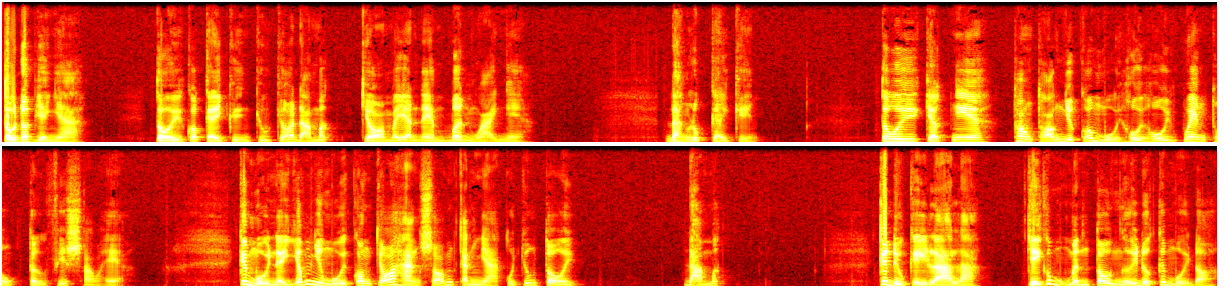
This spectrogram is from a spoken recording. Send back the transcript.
Tôi đó về nhà, tôi có kể chuyện chú chó đã mất cho mấy anh em bên ngoài nghe. Đang lúc kể chuyện, tôi chợt nghe thoang thoảng như có mùi hôi hôi quen thuộc từ phía sau hè. Cái mùi này giống như mùi con chó hàng xóm cạnh nhà của chú tôi đã mất. Cái điều kỳ lạ là chỉ có một mình tôi ngửi được cái mùi đó.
